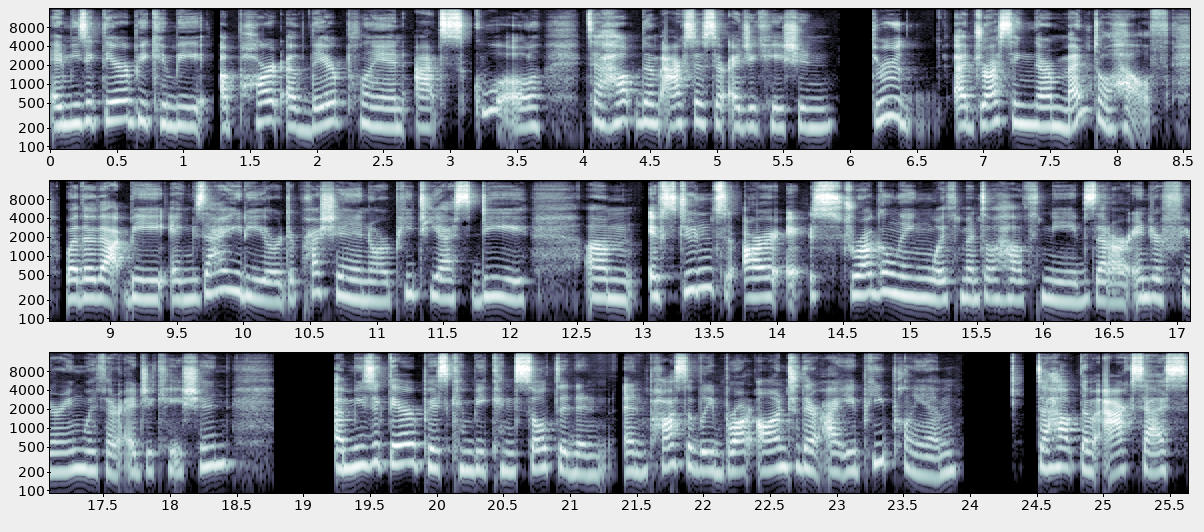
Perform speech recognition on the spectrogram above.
and music therapy can be a part of their plan at school to help them access their education through addressing their mental health, whether that be anxiety or depression or PTSD. Um, if students are struggling with mental health needs that are interfering with their education, a music therapist can be consulted and, and possibly brought onto their IEP plan to help them access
